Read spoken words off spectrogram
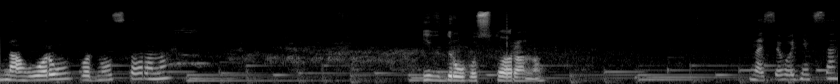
нагору в одну сторону і в другу сторону. На сьогодні все.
